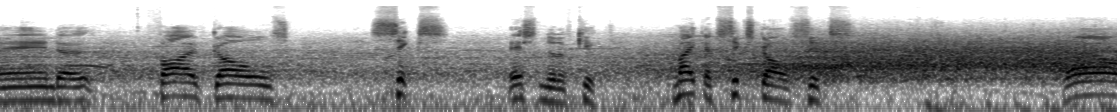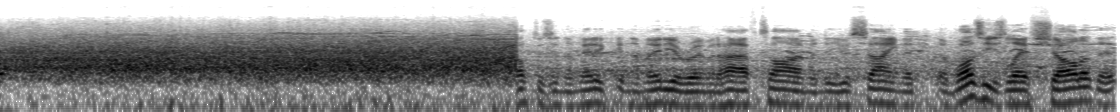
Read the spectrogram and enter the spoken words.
And uh, five goals, six Essendon have kicked. Make it six goals, six. Well, Doctors in the medic in the media room at half time, and he was saying that it was his left shoulder. That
